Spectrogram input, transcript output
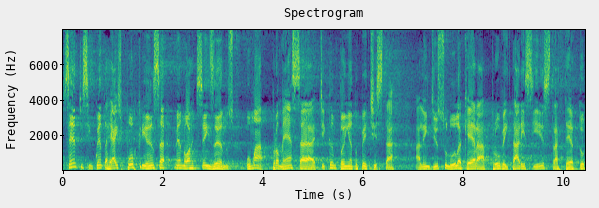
150 reais por criança menor de seis anos, uma promessa de campanha do petista. Além disso, Lula quer aproveitar esse extrateto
